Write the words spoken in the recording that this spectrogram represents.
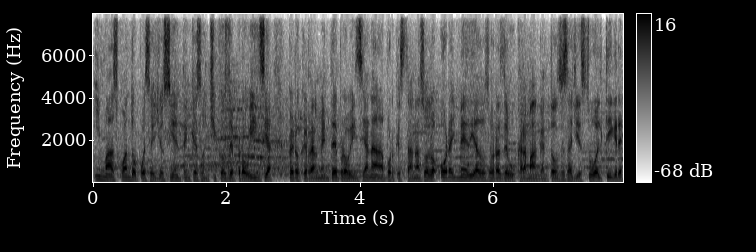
y más cuando pues ellos sienten que son chicos de provincia, pero que realmente de provincia nada porque están a solo hora y media, dos horas de Bucaramanga. Entonces allí estuvo el Tigre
